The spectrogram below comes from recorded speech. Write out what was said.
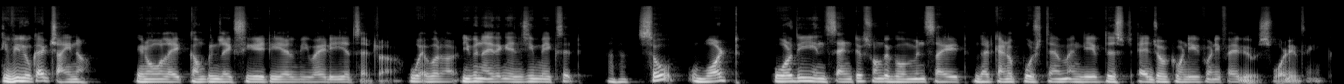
if we look at China, you know, like companies like CATL, BYD, etc. Whoever, are, even I think LG makes it. Mm-hmm. So, what were the incentives from the government side that kind of pushed them and gave this edge of 20, 25 years? What do you think?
